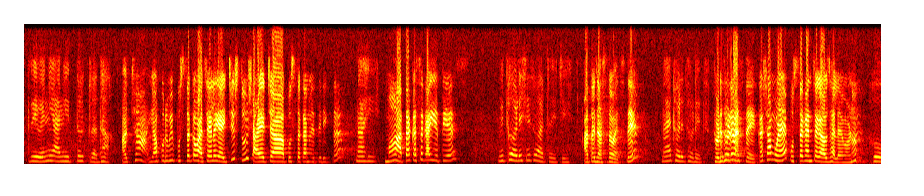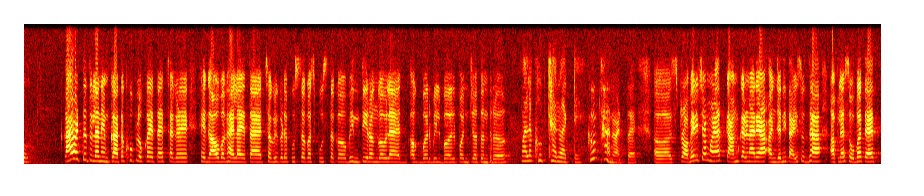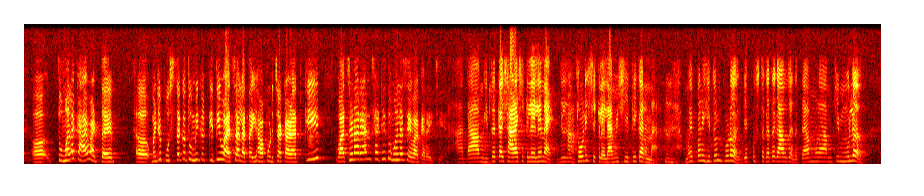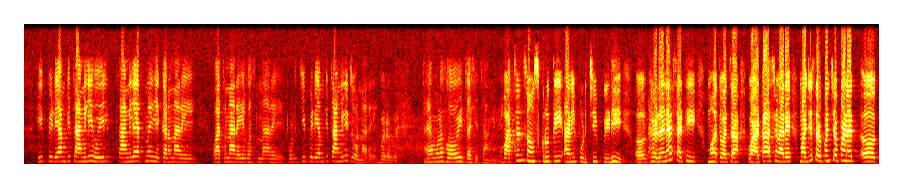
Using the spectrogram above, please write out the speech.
त्रिवेणी आणि इतर क्रधा अच्छा यापूर्वी पुस्तकं वाचायला यायचीस तू शाळेच्या पुस्तकांव्यतिरिक्त? नाही. मग आता कसं काय येतेस मी थोडीशीच वाचायची. आता जास्त वाचते? नाही थोडे थोडेच थोडे थोडे वाचते. कशामुळे? पुस्तकांचं गाव झालंय म्हणून? हो. काय वाटतं तुला नेमकं? आता खूप लोक येत आहेत सगळे. हे गाव बघायला येत आहेत सगळीकडे पुस्तकच पुस्तकं. भिंती रंगवल्या आहेत अकबर बिलबल पंचतंत्र. मला खूप छान वाटते खूप छान वाटतंय. अं, स्ट्रॉबेरीच्या मळ्यात काम करणाऱ्या अंजनी ताई सुद्धा आपल्यासोबत आहेत. अं, तुम्हाला काय वाटतंय? अं, म्हणजे पुस्तकं तुम्ही क- किती वाचाल आता ह्या पुढच्या काळात? की वाचणाऱ्यांसाठी तुम्हाला सेवा करायची आहे? आता आम्ही तर काही शाळा शिकलेले नाही. हा. थोडी शिकलेले आम्ही शेती करणार. मग पण इथून पुढं जे पुस्तकाचं गाव झालं त्यामुळं आमची मुलं ही पिढी आमची चांगली होईल. चांगल्यातनं हे करणार आहे वाचणार आहे बसणार आहे पुढची पिढी आमची चांगलीच होणार आहे. बरोबर. त्यामुळे होईच अशी चांगली. वाचन संस्कृती आणि पुढची पिढी घडण्यासाठी महत्त्वाचा वाटा असणारे माझे सरपंच पण आहेत.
